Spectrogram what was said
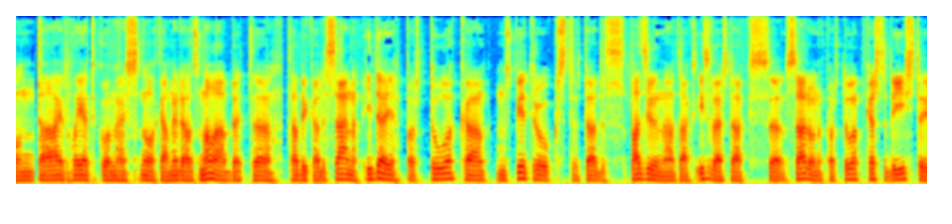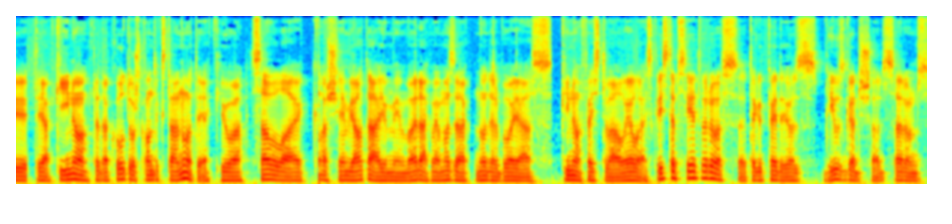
un tā ir lieta, ko mēs nolikām nedaudz malā, bet uh, tā bija kāda sena ideja par to, ka mums pietrūkst tādas padziļinātākas, izvērstākas uh, saruna par to, kas tad īsti īsti tajā kino, tādā kultūras kontekstā notiek. Jo savulaik ar šiem jautājumiem vairāk vai mazāk nodarbojās kinofestivāla lielais Kristaps ietvaros. Tagad pēdējos divus gadus šādas sarunas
